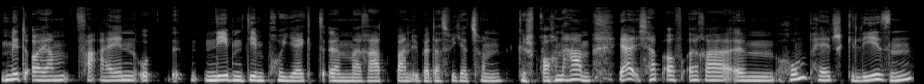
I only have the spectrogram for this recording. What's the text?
mit eurem Verein neben dem Projekt ähm, Radbahn, über das wir jetzt schon gesprochen haben. Ja, ich habe auf eurer ähm, Homepage gelesen,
